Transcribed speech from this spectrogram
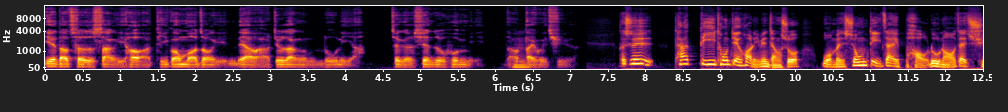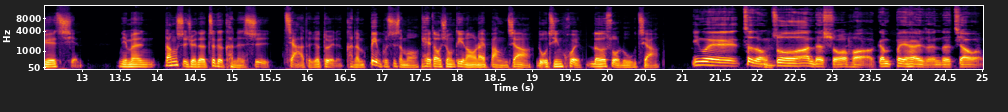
约到车子上以后啊，提供某种饮料啊，就让卢尼啊这个陷入昏迷，然后带回去了。可是他第一通电话里面讲说，我们兄弟在跑路，然后在缺钱。你们当时觉得这个可能是假的，就对了，可能并不是什么黑道兄弟，然后来绑架卢金惠、勒索卢家。因为这种作案的手法跟被害人的交往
